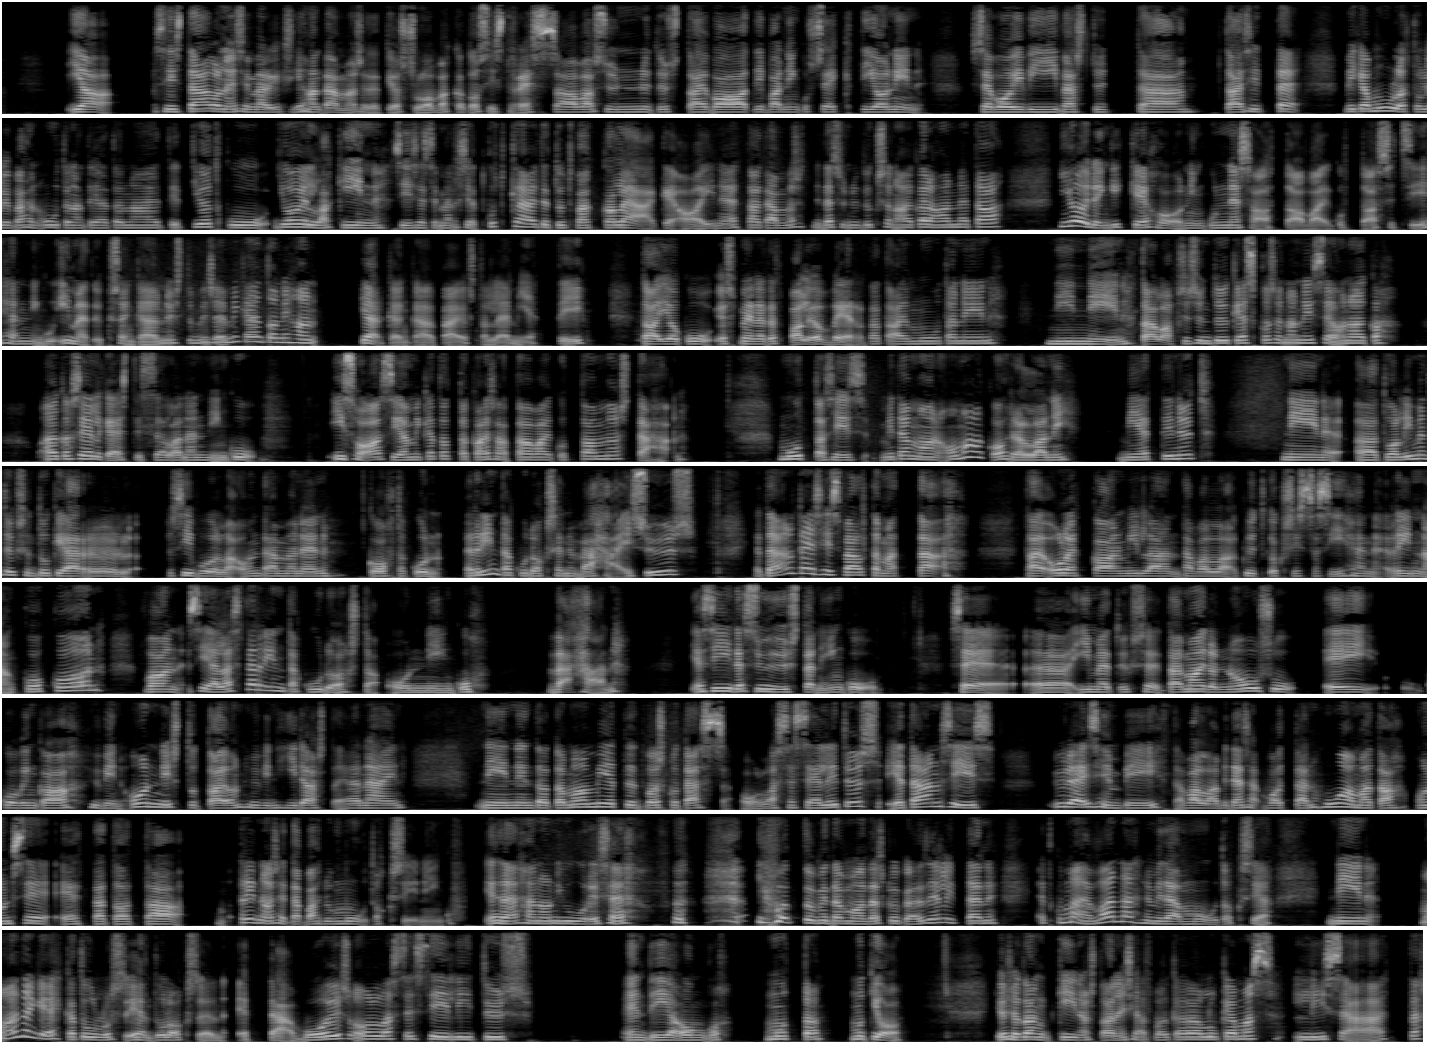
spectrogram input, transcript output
Ja siis täällä on esimerkiksi ihan tämmöiset, että jos sulla on vaikka tosi stressaava synnytys tai vaativa niin kuin sektio, niin se voi viivästyttää. Tai sitten, mikä mulle tuli vähän uutena tietona, että jotkut, joillakin, siis esimerkiksi jotkut käytetyt vaikka lääkeaineet tai tämmöiset, mitä synnytyksen aikana annetaan, niin joidenkin keho, niin kuin ne saattaa vaikuttaa sit siihen niin kuin imetyksen käynnistymiseen, mikä on ihan järkeenkäypää, jos tälleen miettii. Tai joku, jos menetät paljon verta tai muuta, niin, niin, niin tai lapsi syntyy keskosena, niin se on aika, aika selkeästi sellainen niin kuin iso asia, mikä totta kai saattaa vaikuttaa myös tähän. Mutta siis mitä mä oon omalla kohdallani miettinyt, niin äh, tuolla Imetyksen tuki sivuilla on tämmöinen kohta kuin rintakudoksen vähäisyys. Ja tämä nyt ei siis välttämättä tai olekaan millään tavalla kytköksissä siihen rinnan kokoon, vaan siellä sitä rintakudosta on niin kuin vähän. Ja siitä syystä niin kuin se ää, imetyksen tai maidon nousu ei kovinkaan hyvin onnistu tai on hyvin hidasta ja näin. Niin, niin tota, mä oon miettinyt, että voisiko tässä olla se selitys. Ja tämän siis yleisimpiä tavallaan, miten sä voit tämän huomata, on se, että tota, rinnoissa ei tapahdu muutoksia. Niin kuin. Ja tämähän on juuri se juttu, mitä mä oon tässä koko ajan selittänyt, että kun mä en vaan nähnyt mitään muutoksia, niin mä jotenkin ehkä tullut siihen tulokseen, että tämä voisi olla se selitys. En tiedä onko, mutta, mutta joo. Jos jotain kiinnostaa, niin sieltä voi käydä lukemassa lisää, että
